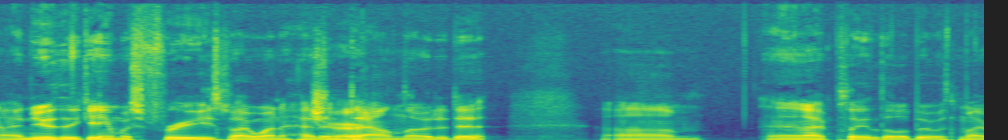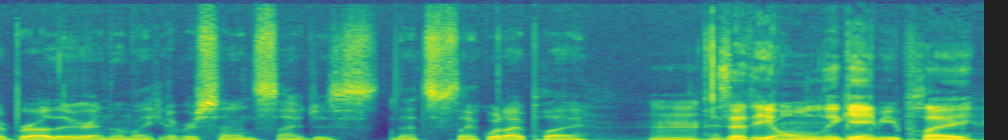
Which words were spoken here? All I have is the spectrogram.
I knew the game was free, so I went ahead Sure. and downloaded it. Um and I played a little bit with my brother and then like ever since I just that's like what I play. Hmm, is that the only game you play?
